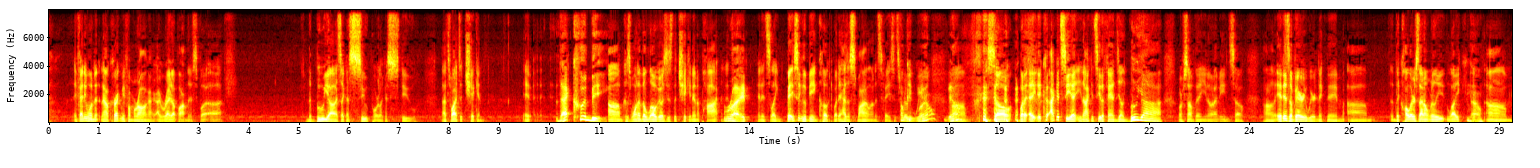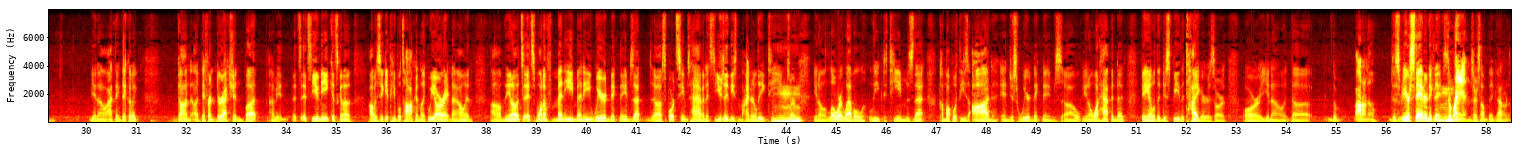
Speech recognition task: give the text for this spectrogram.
if anyone now correct me if I'm wrong. I, I read up on this, but uh, the booyah is like a soup or like a stew. That's why it's a chicken. It, That could be. because one of the logos is the chicken in a pot, and Right. And it's like basically being cooked, but it has a smile on its face. It's really Okay, weird. well, yeah. Um, so, but it, it, could- I could see it. You know, I could see the fans yelling "booyah" or something. You know what I mean? So, uh, it is a very weird nickname. Um, the colors I don't really like. No. Um, you know, I think they could have gone a different direction, but I mean, it's it's unique. It's gonna obviously get people talking like we are right now, and um, you know, it's it's one of many many weird nicknames that uh, sports teams have, and it's usually these minor league teams or you know lower level leagued teams that come up with these odd and just weird nicknames. Uh, you know, what happened to being able to just be the Tigers or or you know the the I don't know. Just your standard nicknames, the Rams or something. I don't know.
